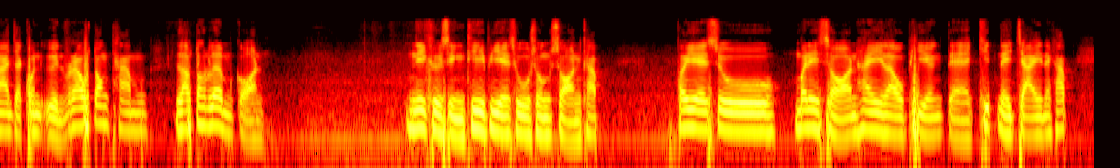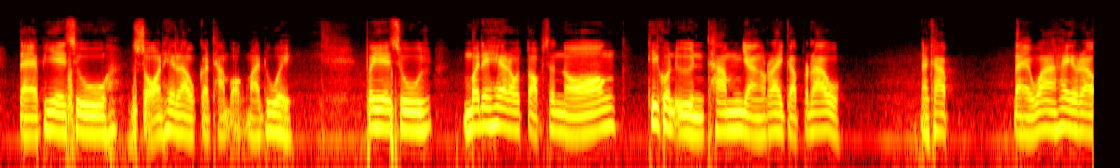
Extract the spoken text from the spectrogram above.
มาจากคนอื่นเราต้องทำเราต้องเริ่มก่อน นี่คือสิ่งที่พระเยซูทรงสอนครับ พระเยซูไม่ได้สอนให้เราเพียงแต่คิดในใจนะครับ แต่พระเยซูสอนให้เรากระทำออกมาด้วย พระเยซูไม่ได้ให้เราตอบสนองที่คนอื่นทำอย่างไรกับเรานะครับ แต่ว่าให้เรา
